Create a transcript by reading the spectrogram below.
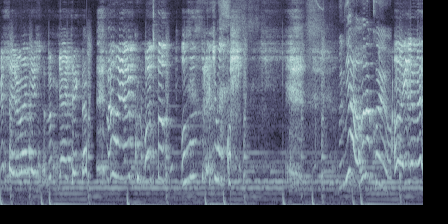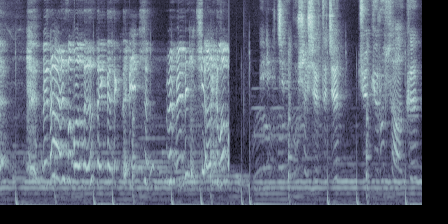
bir serüven yaşadım gerçekten. Ve hayal kurmaktan şaşırtıcı çünkü Rus halkı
